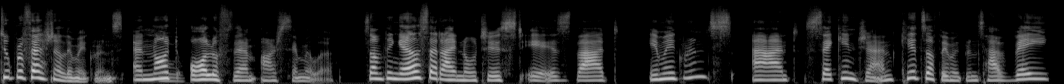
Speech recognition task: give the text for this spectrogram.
to professional immigrants, and not mm. all of them are similar. Something else that I noticed is that immigrants and second gen kids of immigrants have very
